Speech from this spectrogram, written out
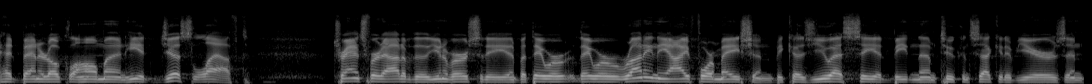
had been at Oklahoma and he had just left transferred out of the university, but they were they were running the I formation because USC had beaten them two consecutive years, and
